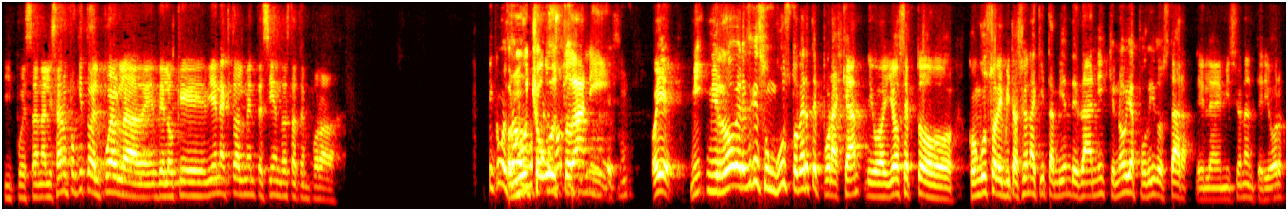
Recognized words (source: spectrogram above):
y pues analizar un poquito del Puebla, de, de lo que viene actualmente siendo esta temporada. ¿Y cómo Con estamos? mucho gusto, Dani. Oye, mi, mi Robert, es que es un gusto verte por acá. Digo, yo acepto con gusto la invitación aquí también de Dani, que no había podido estar en la emisión anterior,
